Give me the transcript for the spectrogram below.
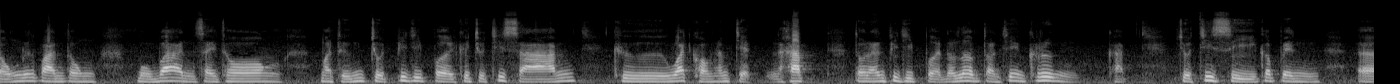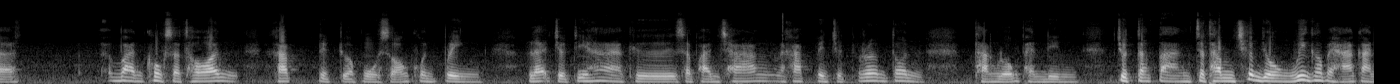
ตงหรือสะพานตรงหมู่บ้านไซทอง มาถึงจุดพิธีเปิดคือจุดที่ 3 คือวัดของน้ำเจ็ดนะครับ ตรงนั้นพิธีเปิดเราเริ่มตอนเที่ยงครึ่งครับ จุดที่ 4 ก็เป็นบ้านโคกสะท้อนครับติดตัวหมู่สองคนปริง และจุดที่ 5 คือสะพานช้างนะครับ เป็นจุดเริ่มต้นทางหลวงแผ่นดิน จุดต่างๆ จะทำเชื่อมโยงวิ่งเข้าไปหากัน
